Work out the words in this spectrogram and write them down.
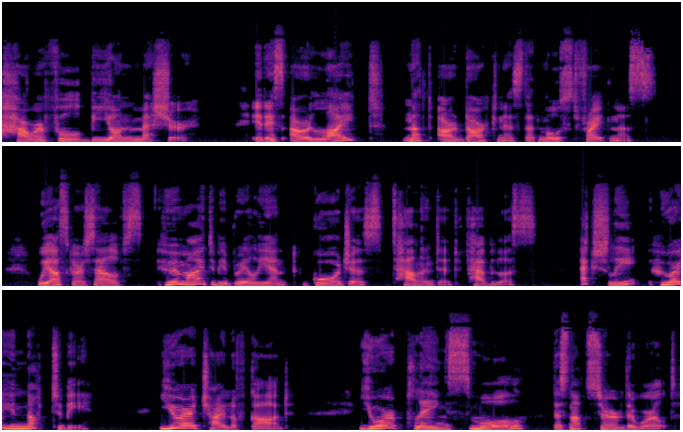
powerful beyond measure. It is our light, not our darkness, that most frighten us. We ask ourselves, who am I to be brilliant, gorgeous, talented, fabulous? Actually, who are you not to be? You are a child of God. Your playing small does not serve the world.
